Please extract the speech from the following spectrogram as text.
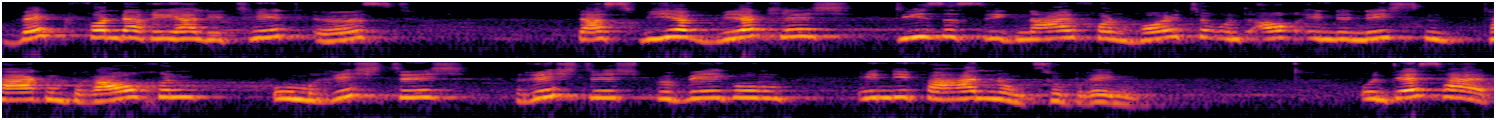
weg von der Realität ist, dass wir wirklich dieses Signal von heute und auch in den nächsten Tagen brauchen, um richtig, richtig Bewegung in die Verhandlung zu bringen. Und deshalb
